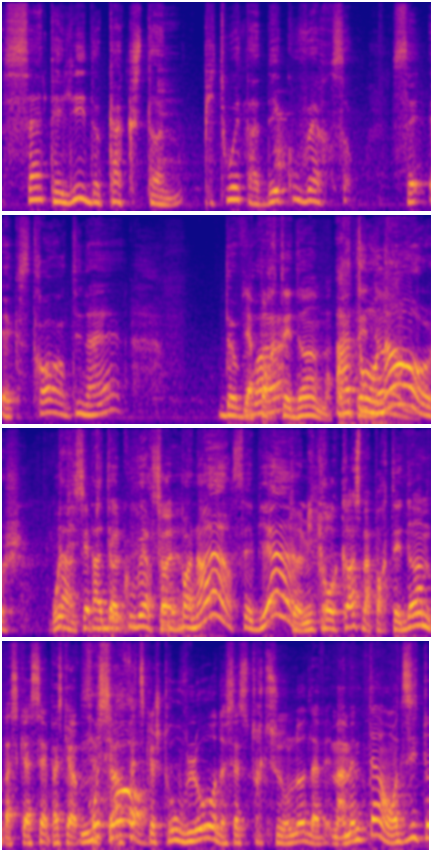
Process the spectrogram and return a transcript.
Saint-Élie de Caxton. Puis toi, t'as découvert ça. C'est extraordinaire de à voir... portée d'homme, à ton âge. Oui, puis c'est- découvert ça bonheur, c'est bien. C'est un microcosme à portée d'homme parce que c'est parce que moi c'est en fait ce que je trouve lourd de cette structure là de la mais en même temps on dit tout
